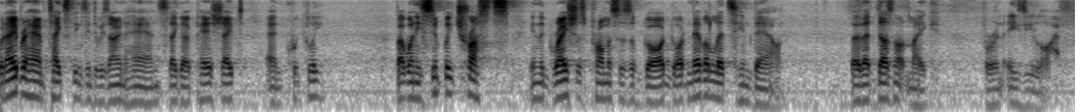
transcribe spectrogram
When Abraham takes things into his own hands, they go pear shaped and quickly. But when he simply trusts in the gracious promises of God, God never lets him down, though that does not make for an easy life.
